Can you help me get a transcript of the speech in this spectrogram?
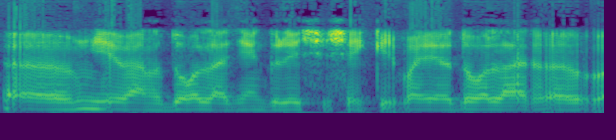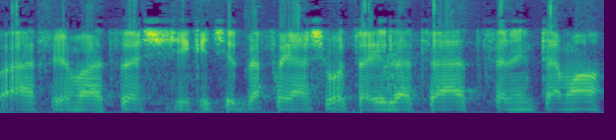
Uh, nyilván a dollár gyengülés is egy vagy a dollár uh, árfolyamváltozás is egy kicsit befolyásolta, illetve hát szerintem a,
